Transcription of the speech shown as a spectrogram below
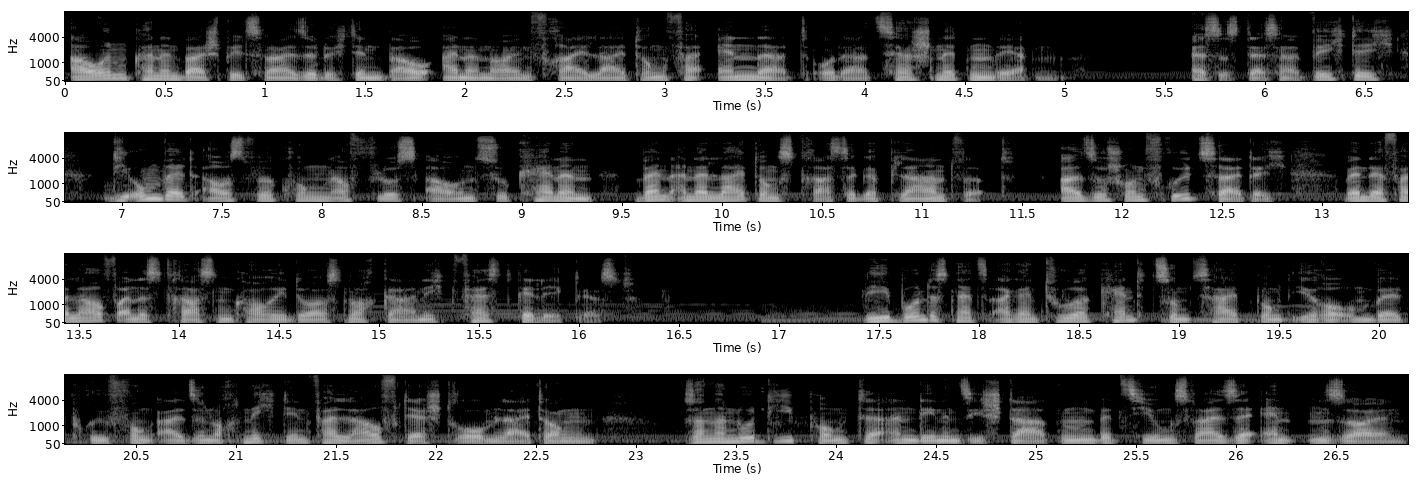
Auen können beispielsweise durch den Bau einer neuen Freileitung verändert oder zerschnitten werden. Es ist deshalb wichtig, die Umweltauswirkungen auf Flussauen zu kennen, wenn eine Leitungstrasse geplant wird, also schon frühzeitig, wenn der Verlauf eines Trassenkorridors noch gar nicht festgelegt ist. Die Bundesnetzagentur kennt zum Zeitpunkt ihrer Umweltprüfung also noch nicht den Verlauf der Stromleitungen, sondern nur die Punkte, an denen sie starten bzw. enden sollen,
